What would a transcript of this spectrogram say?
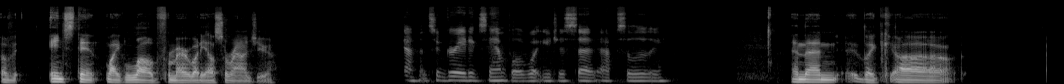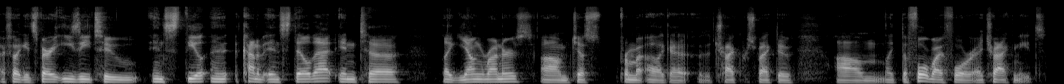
of instant like love from everybody else around you yeah it's a great example of what you just said absolutely. And then like uh i feel like it's very easy to instill kind of instill that into like young runners um just from a, like a, a track perspective. Um like the 4x4 at track meets.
